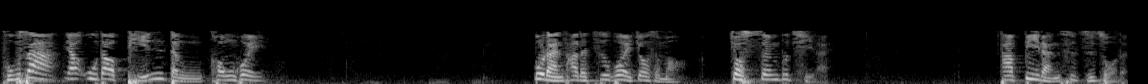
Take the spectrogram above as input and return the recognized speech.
菩萨要悟到平等空慧，不然他的智慧就什么就升不起来，他必然是执着的。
